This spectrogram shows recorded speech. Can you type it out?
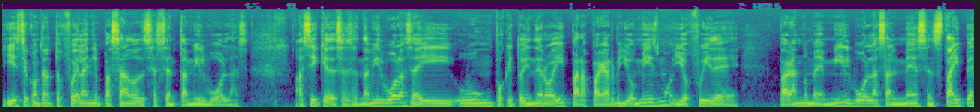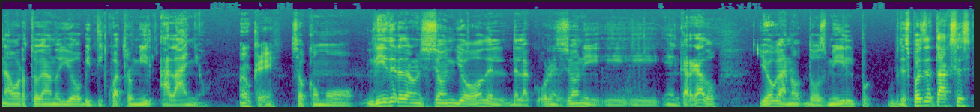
Y este contrato fue el año pasado de 60 mil bolas. Así que de 60 mil bolas ahí hubo un poquito de dinero ahí para pagarme yo mismo. Yo fui de pagándome mil bolas al mes en stipend, ahora estoy ganando yo 24 mil al año. Ok. So, como líder de la organización, yo, de, de la organización y, y- y encargado, yo gano 2.000, po- después de taxes,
